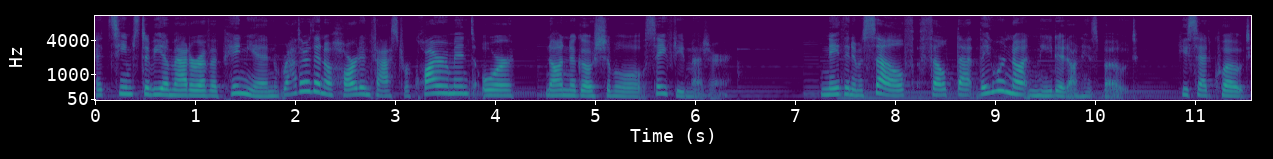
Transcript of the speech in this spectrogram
It seems to be a matter of opinion rather than a hard and fast requirement or non negotiable safety measure. Nathan himself felt that they were not needed on his boat. He said, quote,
